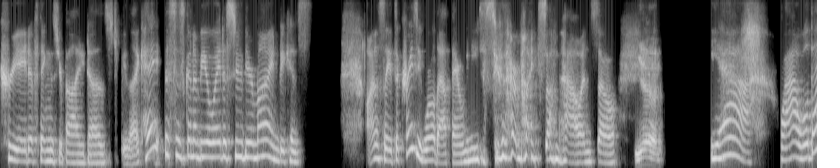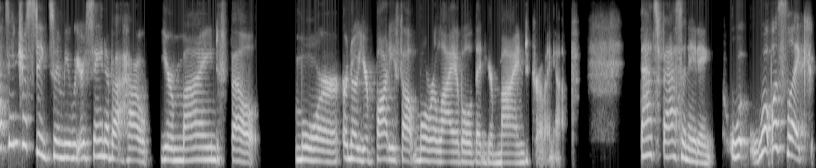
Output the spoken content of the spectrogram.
creative things your body does to be like, hey, this is going to be a way to soothe your mind because honestly, it's a crazy world out there. We need to soothe our mind somehow. And so, yeah. Yeah. Wow. Well, that's interesting to me what you're saying about how your mind felt more, or no, your body felt more reliable than your mind growing up. That's fascinating. what was like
